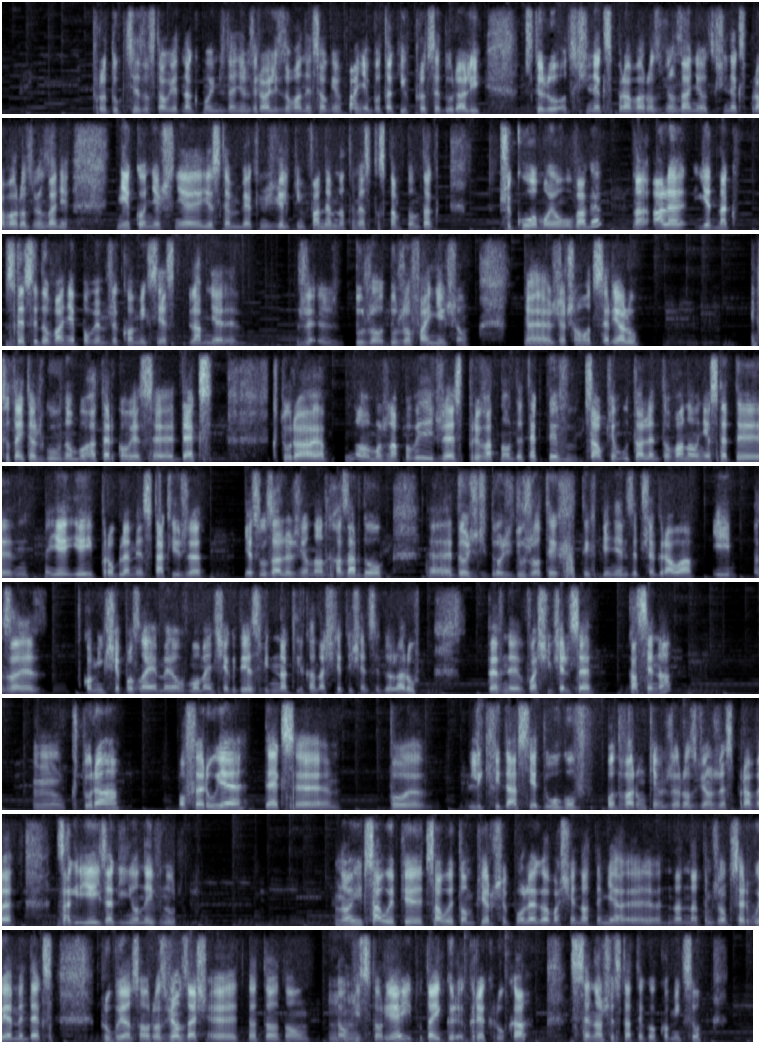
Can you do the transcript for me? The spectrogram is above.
produkcje został jednak moim zdaniem zrealizowany całkiem fajnie, bo takich procedurali w stylu odcinek sprawa, rozwiązanie, odcinek sprawa, rozwiązanie niekoniecznie jestem jakimś wielkim fanem, natomiast to stamtąd tak przykuło moją uwagę, no, ale jednak zdecydowanie powiem, że komiks jest dla mnie dużo, dużo fajniejszą e, rzeczą od serialu. I tutaj też główną bohaterką jest e, Dex, która, no można powiedzieć, że jest prywatną detektyw, całkiem utalentowaną. Niestety jej, jej problem jest taki, że jest uzależniona od hazardu, e, dość, dość dużo tych, tych pieniędzy przegrała i z, w komiksie poznajemy ją w momencie, gdy jest winna kilkanaście tysięcy dolarów pewnej właścicielce kasyna, mm, która oferuje Dex e, likwidację długów pod warunkiem, że rozwiąże sprawę jej zaginionej wnuczki. No i cały, cały tom pierwszy polega właśnie na tym, na, na tym że obserwujemy Dex próbującą rozwiązać e, to, to, tą, tą mhm. historię i tutaj Greg Ruka, scenarzysta tego komiksu,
